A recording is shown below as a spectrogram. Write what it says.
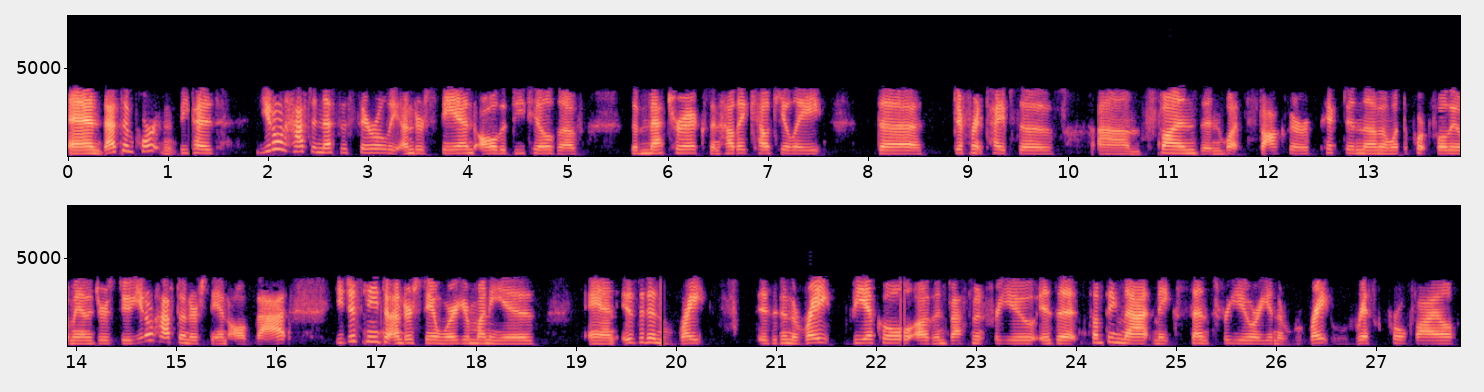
And that's important because you don't have to necessarily understand all the details of the metrics and how they calculate the different types of um, funds and what stocks are picked in them and what the portfolio managers do. You don't have to understand all that. You just need to understand where your money is and is it in the right is it in the right vehicle of investment for you? Is it something that makes sense for you? Are you in the right risk profile?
